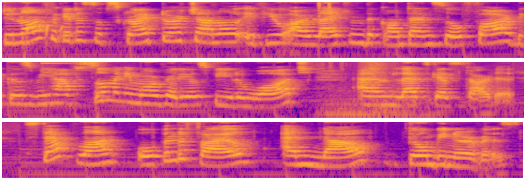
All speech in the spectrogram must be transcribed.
Do not forget to subscribe to our channel if you are liking the content so far because we have so many more videos for you to watch. And let's get started. Step 1. Open the file and now don't be nervous.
